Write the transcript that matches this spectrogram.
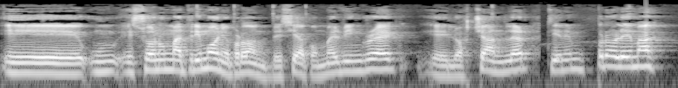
Eh, son un matrimonio, perdón, decía con Melvin Gregg, los Chandler, tienen problemas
